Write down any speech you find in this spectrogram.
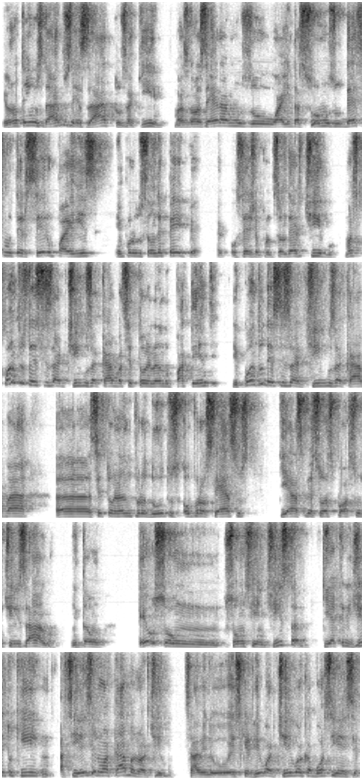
Eu não tenho os dados exatos aqui, mas nós éramos o, ainda somos o 13 terceiro país em produção de paper, ou seja, produção de artigo. Mas quantos desses artigos acaba se tornando patente e quanto desses artigos acaba uh, se tornando produtos ou processos que as pessoas possam utilizá-lo. Então, eu sou um, sou um cientista que acredito que a ciência não acaba no artigo, sabe? Eu escrevi o artigo, acabou a ciência.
